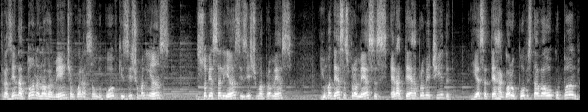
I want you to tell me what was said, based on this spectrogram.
trazendo à tona novamente ao coração do povo que existe uma aliança. E sob essa aliança existe uma promessa. E uma dessas promessas era a terra prometida. E essa terra agora o povo estava ocupando.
